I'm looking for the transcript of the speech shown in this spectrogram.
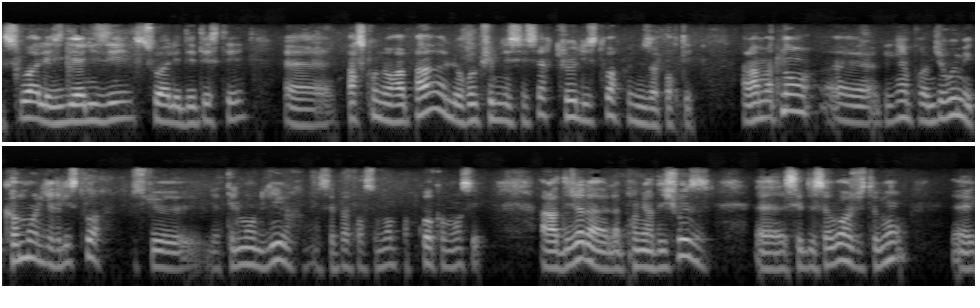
soit à les idéaliser, soit à les détester, parce qu'on n'aura pas le recul nécessaire que l'histoire peut nous apporter. Alors maintenant, euh, quelqu'un pourrait me dire oui, mais comment lire l'histoire? Puisqu'il y a tellement de livres, on ne sait pas forcément par quoi commencer. Alors déjà, la, première des choses, euh, c'est de savoir justement euh,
